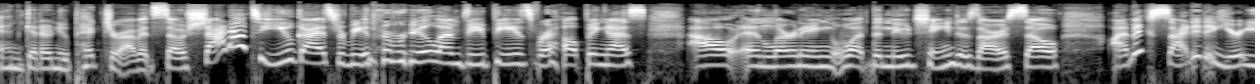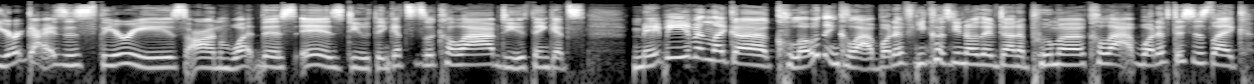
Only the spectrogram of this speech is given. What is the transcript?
and get a new picture of it. So shout out to you guys for being the real MVPs for helping us out and learning what the new changes are. So I'm excited to hear your guys' theories on what this is. Do you think it's a collab? Do you think it's maybe even like a clothing collab? What if because you know they've done a Puma collab? What if this is like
